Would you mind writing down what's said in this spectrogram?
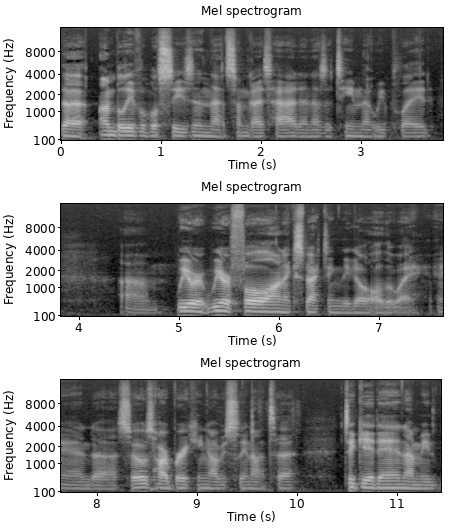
the unbelievable season that some guys had, and as a team that we played, um, we were we were full on expecting to go all the way, and uh, so it was heartbreaking, obviously not to to get in. I mean,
